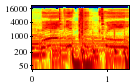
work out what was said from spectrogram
make it the queen.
